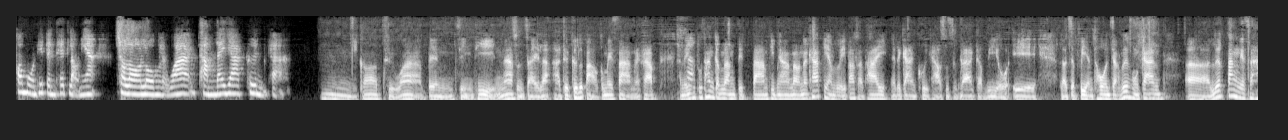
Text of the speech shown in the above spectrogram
ข้อมูลที่เป็นเท็จเหล่านี้ชะลอลงหรือว่าทำได้ยากขึ้นค่ะ อืมก็ถือว่าเป็นสิ่งที่น่าสนใจและอาจจะขึ้นหรือเปล่าก็ไม่ทราบนะครับอันนี้ทุกท่านกำลังติดตามทีมงานเรานะครับพียมโดยภาษาไทยในรายการคุยข่าวสุดสัปดาห์กับ VOA เราจะเปลี่ยนโทนจากเรื่องของการ เลือกตั้งในสห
